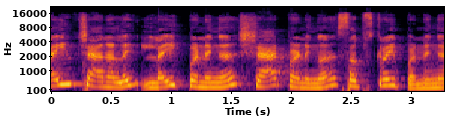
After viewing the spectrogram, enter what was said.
live சேனலை லைக் பண்ணுங்க ஷேர் பண்ணுங்க சப்ஸ்கிரைப் பண்ணுங்க.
